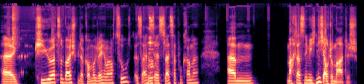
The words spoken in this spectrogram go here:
Äh, Cure zum Beispiel, da kommen wir gleich aber noch zu, ist eines Mhm. der Slicer-Programme, ähm, macht das nämlich nicht automatisch.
